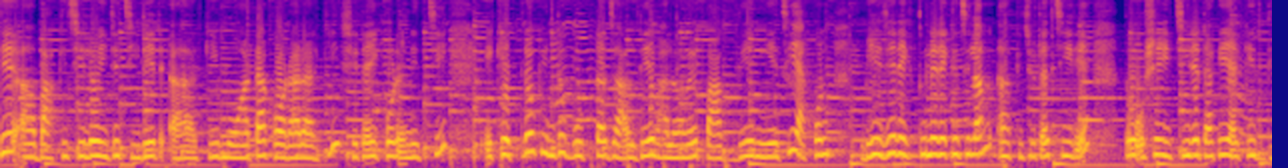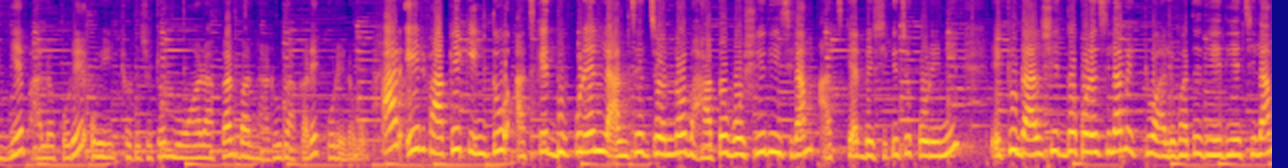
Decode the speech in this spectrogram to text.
যে বাকি ছিল এই যে চিড়ের কি মোয়াটা করার আর কি, সেটাই করে নিচ্ছি। এক্ষেত্রেও কিন্তু গুড়টা জাল দিয়ে ভালোভাবে পাক দিয়ে নিয়েছি। এখন ভেজে রেখ, তুলে রেখেছিলাম কিছুটা চিড়ে। তো সেই চিড়েটাকেই আর কি দিয়ে ভালো করে ওই ছোট ছোট মোয়ার আকার বা নাড়ুর আকারে করে নেব। আর এর ফাঁকে কিন্তু আজকে দুপুরের লাঞ্চের জন্য ভাতও বসিয়ে দিয়েছিলাম। আজকে আর বেশি কিছু করিনি। একটু ডাল সিদ্ধ করেছিলাম, একটু আলু ভাতে দিয়ে দিয়েছিলাম।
